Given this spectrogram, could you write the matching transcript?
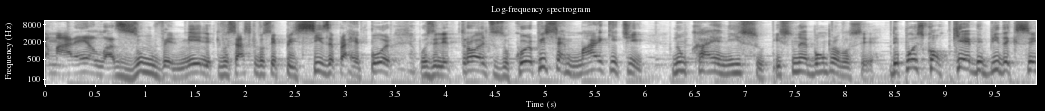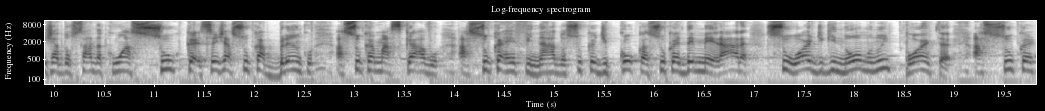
amarelo, azul, vermelho, que você acha que você precisa para repor os eletrólitos do corpo, isso é marketing. Não caia nisso, isso não é bom para você. Depois, qualquer bebida que seja adoçada com açúcar, seja açúcar branco, açúcar mascavo, açúcar refinado, açúcar de coco, açúcar demerara, suor de gnomo, não importa. Açúcar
